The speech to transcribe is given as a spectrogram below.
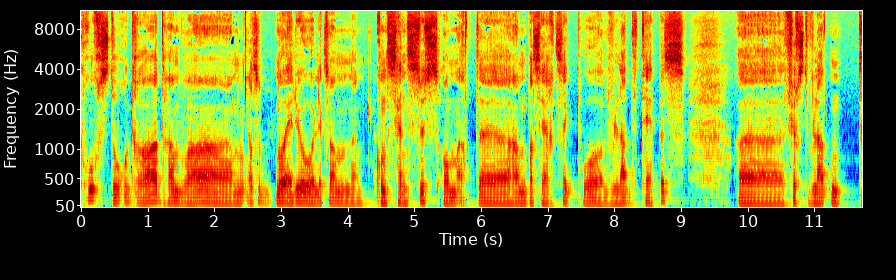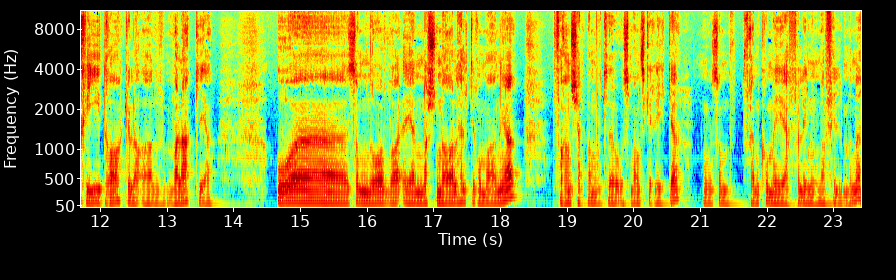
hvor stor grad han var Altså, nå er det jo litt sånn eh, konsensus om at uh, han baserte seg på Vlad Tepes. Uh, først Vlad 3 Dracula av Valakia. Og som nå var, er en nasjonalhelt i Romania, for han kjempa mot det osmanske riket. Noe som fremkommer i hvert fall i noen av filmene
